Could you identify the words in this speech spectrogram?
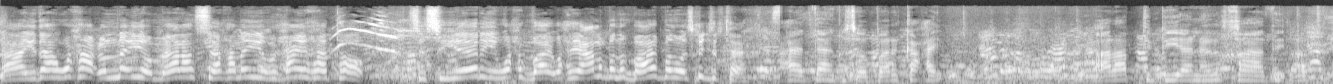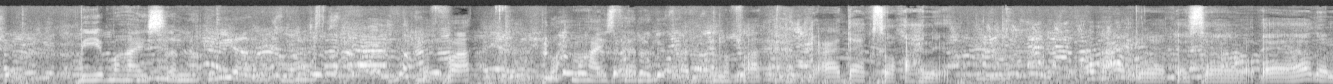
hayadaha waxaa cunno iyo meelaan seexanay iyo maxay ahaato sisiyeeri waxyaalo badan baahi badan waa iska jirtaa caadaanka soo barakacay alaabtii biyaa naga qaaday biyo ma haysano. Rafaad wax ma haysano. Rafaad caadaha ka soo qaxnay. Aadan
